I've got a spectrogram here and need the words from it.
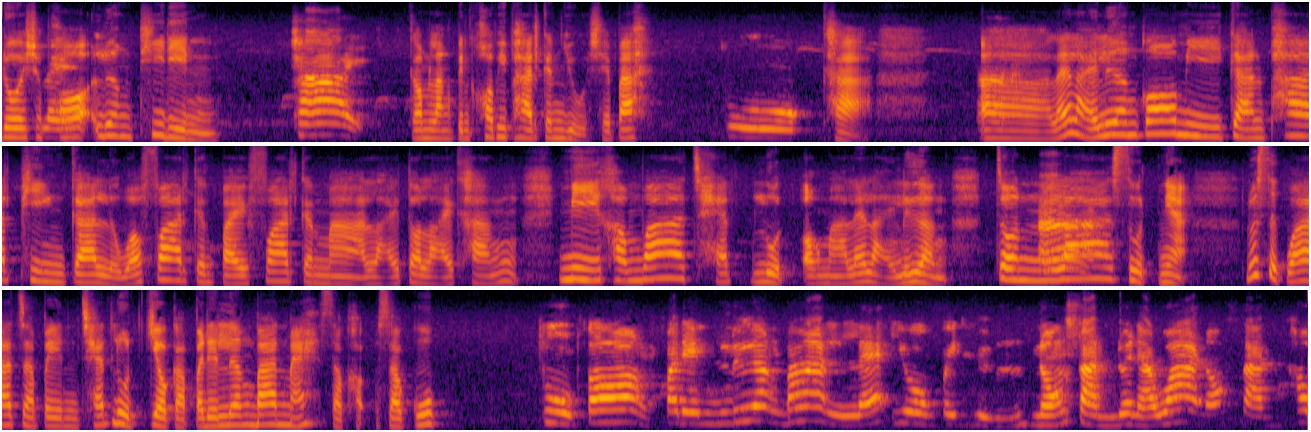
โดยเฉพาะเรื่องที่ดิน ใช่กำลังเป็นข้อพิพาทกันอยู่ใช่ปะถูกค่ะอ่าอ่าหลาย ๆ เรื่องก็มีการพาดพิงกันหรือว่าฟาดกันไปฟาดกันมาหลายต่อหลายครั้ง มีคำว่าแชทหลุดออกมาหลาย ๆ เรื่อง จนอ่าล่าสุดเนี่ย รู้สึกว่าจะเป็นแชทหลุดเกี่ยวกับประเด็นเรื่องบ้านไหมสาวสาวกุ๊กถูกต้องประเด็นเรื่องบ้านและโยงไปถึงน้องซันด้วยนะว่าน้องซันเข้า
